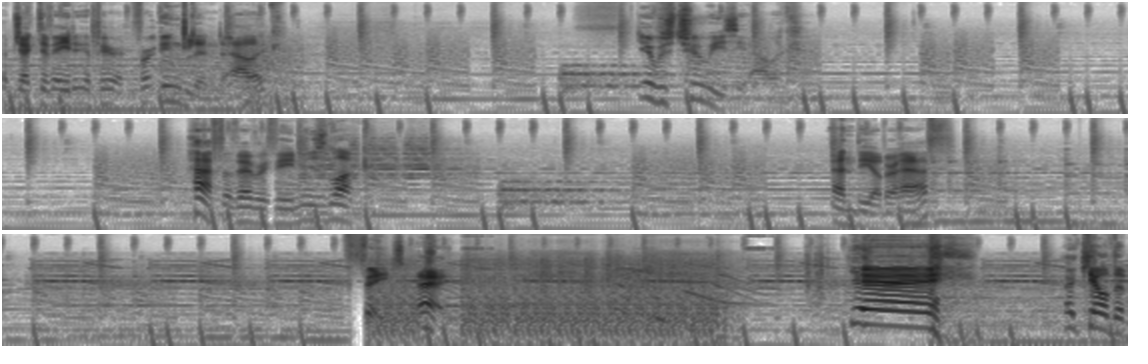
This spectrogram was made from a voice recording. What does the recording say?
Objective 8 appear for England, Alec. It was too easy, Alec. Half of everything is luck. And the other half? Fate. Hey! Yay! I killed him.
